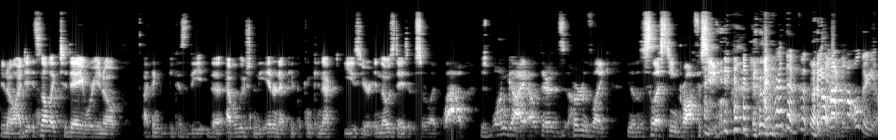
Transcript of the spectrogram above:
You know, I did, it's not like today where, you know, I think because of the, the evolution of the internet, people can connect easier. In those days, it was sort of like, wow, there's one guy out there that's heard of like, you know, the Celestine prophecy. I've read that book. Wait, how, how old are you?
